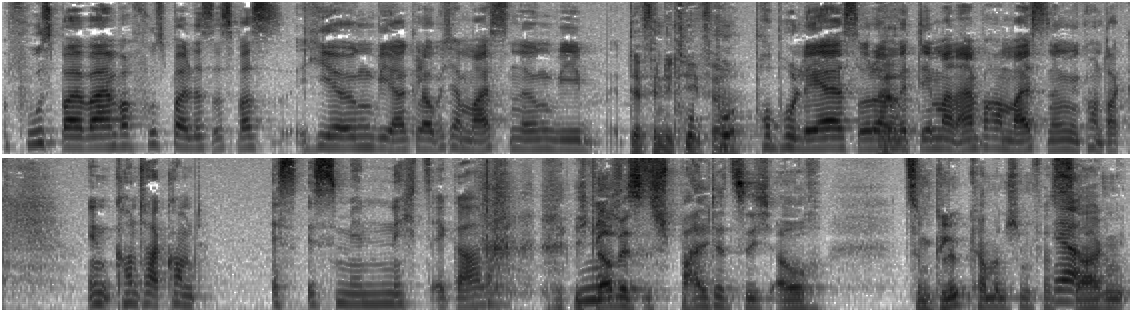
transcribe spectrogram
Fußball, weil einfach Fußball das ist, was hier irgendwie, glaube ich, am meisten irgendwie Definitiv, po- ja. populär ist oder Ja. mit dem man einfach am meisten irgendwie Kontakt, in Kontakt kommt. Es ist mir nichts egal. Ich glaube, es ist, spaltet sich auch, zum Glück kann man schon fast Ja. sagen,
